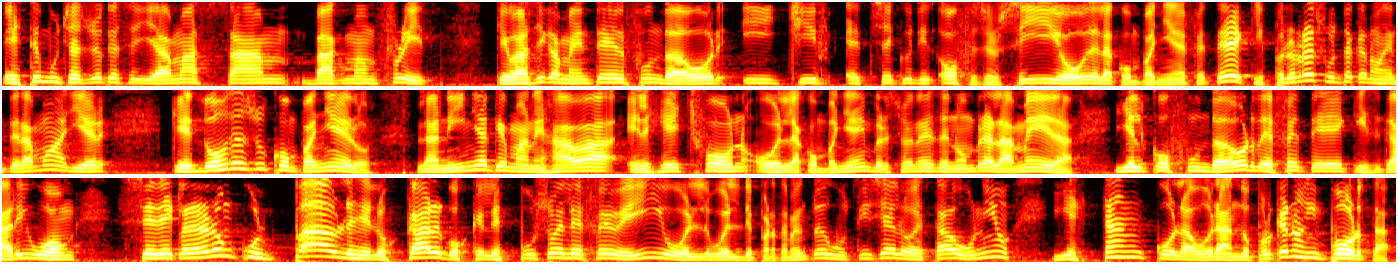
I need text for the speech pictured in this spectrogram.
Este muchacho que se llama Sam Backman Fried que básicamente es el fundador y Chief Executive Officer, CEO de la compañía FTX. Pero resulta que nos enteramos ayer que dos de sus compañeros, la niña que manejaba el hedge fund o la compañía de inversiones de nombre Alameda y el cofundador de FTX, Gary Wong, se declararon culpables de los cargos que les puso el FBI o el, o el Departamento de Justicia de los Estados Unidos y están colaborando. ¿Por qué nos importa?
